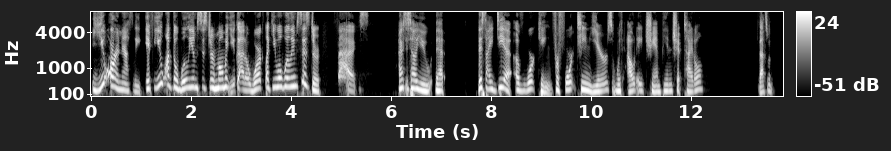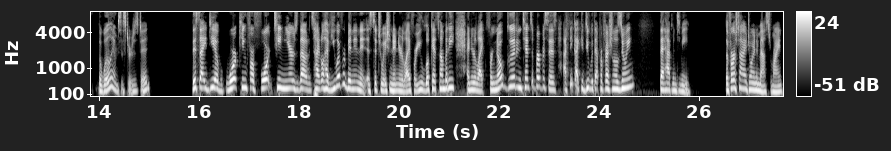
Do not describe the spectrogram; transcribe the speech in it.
you are an athlete. If you want the Williams sister moment, you got to work like you a Williams sister. Facts. I have to tell you that this idea of working for 14 years without a championship title, that's what the Williams sisters did. This idea of working for 14 years without a title. Have you ever been in a situation in your life where you look at somebody and you're like, for no good intensive purposes, I think I could do what that professional is doing? That happened to me. The first time I joined a mastermind,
